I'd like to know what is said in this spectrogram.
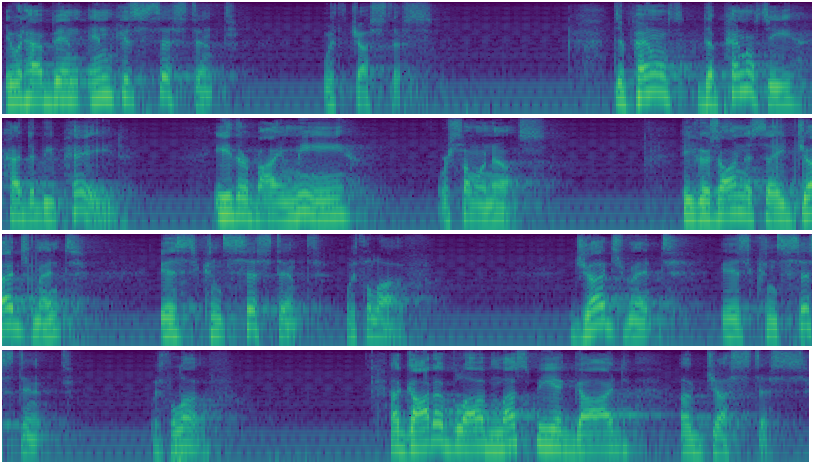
it would have been inconsistent with justice. The the penalty had to be paid, either by me or someone else. He goes on to say, judgment is consistent with love. Judgment is consistent with love. A God of love must be a God of justice.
